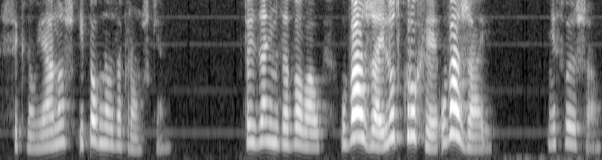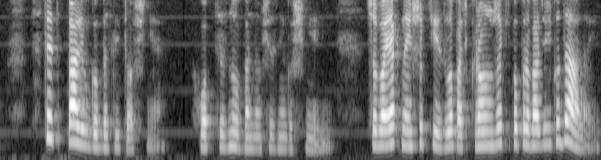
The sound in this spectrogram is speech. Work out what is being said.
syknął Janusz i pognął za krążkiem. Ktoś za nim zawołał: Uważaj, lud kruchy, uważaj! Nie słyszał. Wstyd palił go bezlitośnie. Chłopcy znów będą się z niego śmieli. Trzeba jak najszybciej złapać krążek i poprowadzić go dalej.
